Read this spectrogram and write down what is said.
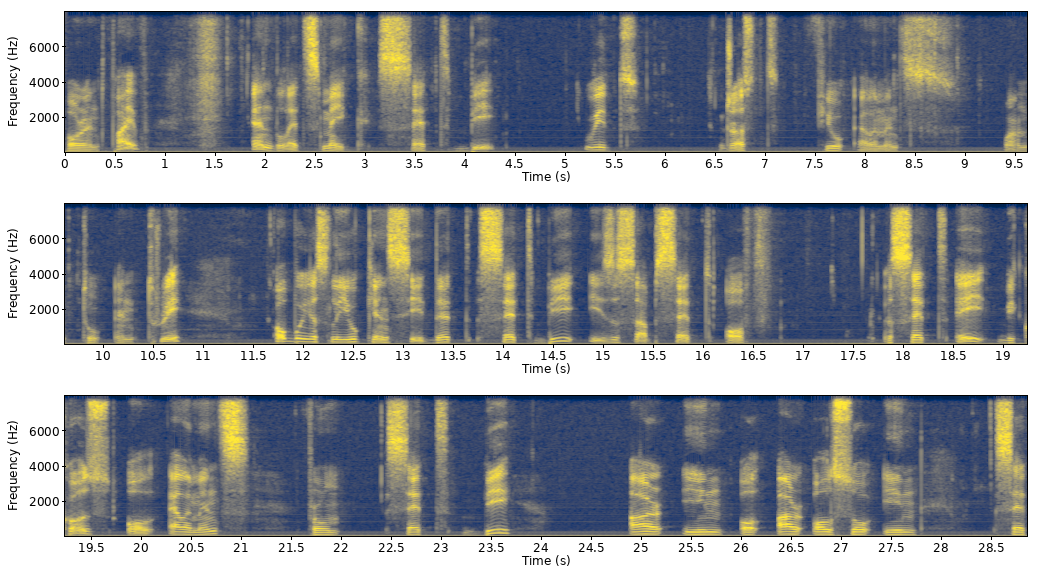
4 and 5 and let's make set B with just few elements 1, 2 and 3 obviously you can see that set B is a subset of a set A because all elements from set B are in are also in set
